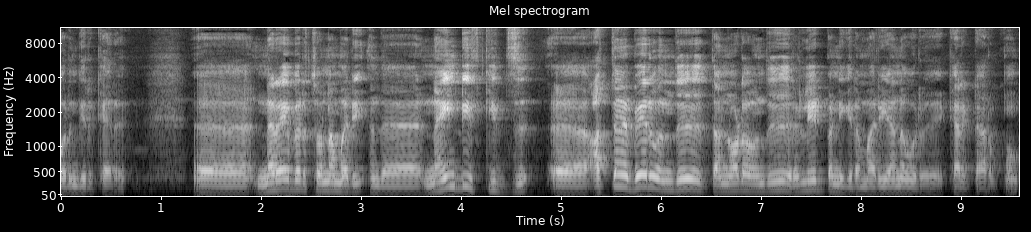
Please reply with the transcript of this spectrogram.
பொருந்திருக்காரு நிறைய பேர் சொன்ன மாதிரி அந்த நைன்டிஸ் கிட்ஸ் அத்தனை பேர் வந்து தன்னோட வந்து ரிலேட் பண்ணிக்கிற மாதிரியான ஒரு கேரக்டராக இருக்கும்.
